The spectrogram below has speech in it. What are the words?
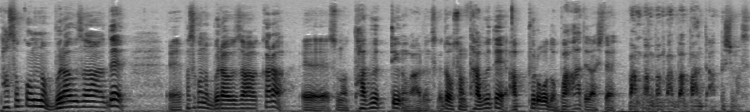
パソコンのブラウザーでえパソコンのブラウザーから、えーそのタブっていうのがあるんですけどそのタブでアップロードバーって出してバンバンバンバンバンバンってアップします。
